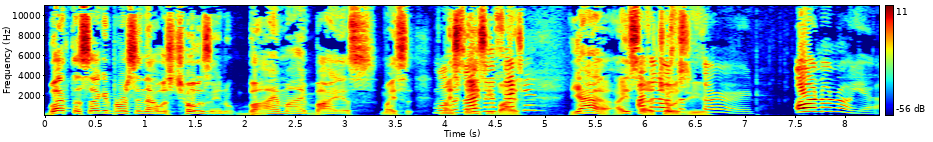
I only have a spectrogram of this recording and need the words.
But the second person that was chosen by my bias, my What my STAYC bias, second? yeah, Isa chose you. third. Oh no no yeah.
